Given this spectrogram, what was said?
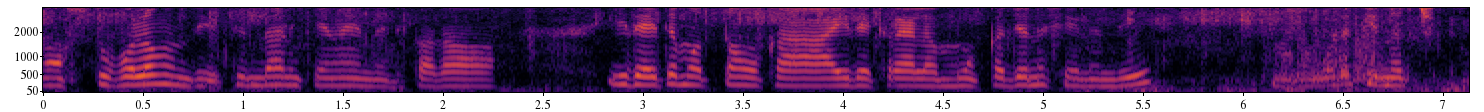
మస్తు పొలం ఉంది. తినడానికి ఏమైందండి? కదా. ఇదైతే మొత్తం ఒక ఐదు ఎకరాల మొక్కజొన్న చేనుంది. మనం కూడా తినొచ్చు.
